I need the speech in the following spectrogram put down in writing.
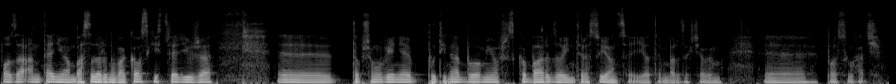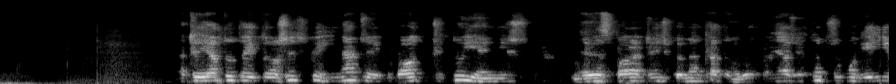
poza antenią ambasador Nowakowski stwierdził, że y, to przemówienie Putina było mimo wszystko bardzo interesujące i o tym bardzo chciałbym y, posłuchać. Znaczy ja tutaj troszeczkę inaczej chyba odczytuję niż y, spora część komentatorów, ponieważ to przemówienie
